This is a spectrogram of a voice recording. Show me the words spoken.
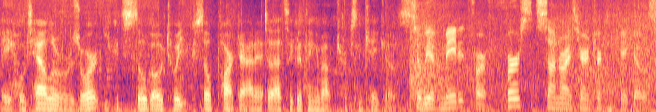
a hotel or a resort, you could still go to it. You could still park at it. So that's a good thing about Turks and Caicos. So we have made it for our first sunrise here in Turks and Caicos.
